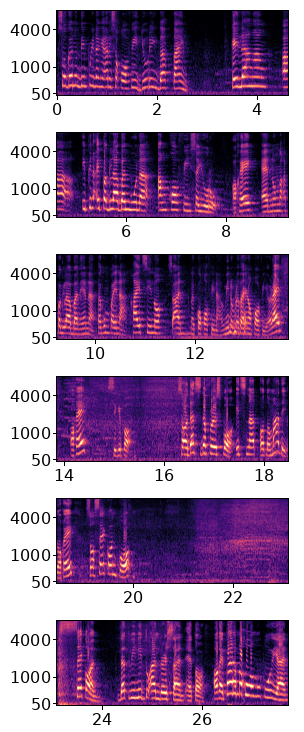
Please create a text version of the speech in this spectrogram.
So, ganun din po yung nangyari sa coffee during that time. Kailangang uh, ipinaipaglaban muna ang coffee sa Europe. Okay? And nung nakipaglaban, yan na, tagumpay na. Kahit sino, saan, nagko-coffee na. Uminom na tayo ng coffee. Alright? Okay? Sige po. So, that's the first po. It's not automatic, okay? So, second po, second, that we need to understand ito. Okay, para makuha mo po yan,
